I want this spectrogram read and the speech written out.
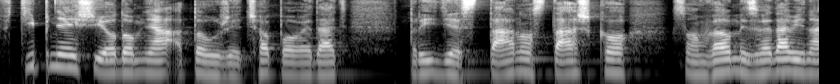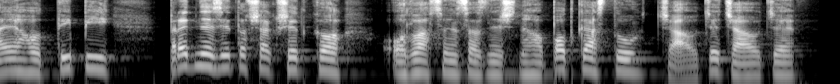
vtipnejší odo mňa a to už je čo povedať. Príde Stano Stáško, som veľmi zvedavý na jeho tipy. Pre dnes je to však všetko, odhlasujem sa z dnešného podcastu. Čaute, čaute.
